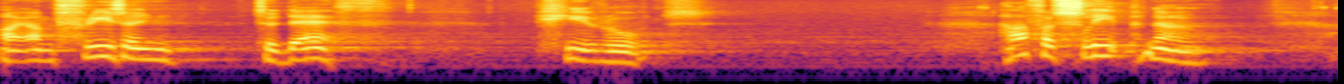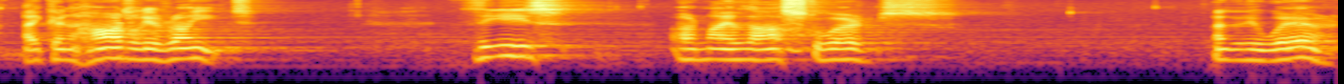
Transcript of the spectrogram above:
I am freezing to death, he wrote. Half asleep now, I can hardly write. These are my last words. And they were.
